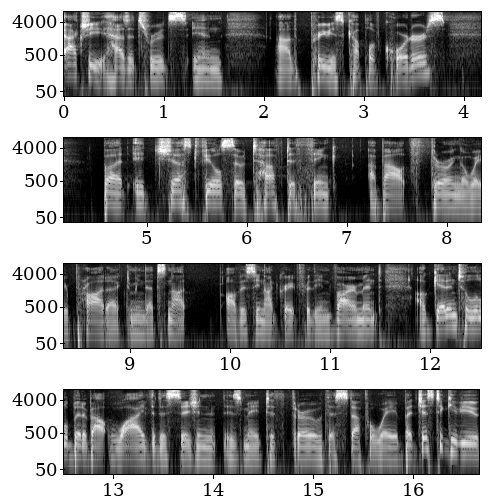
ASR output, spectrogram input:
actually has its roots in uh, the previous couple of quarters. But it just feels so tough to think about throwing away product. I mean, that's not obviously not great for the environment. I'll get into a little bit about why the decision is made to throw this stuff away. But just to give you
